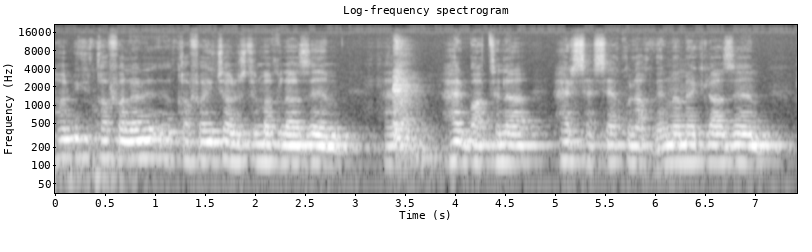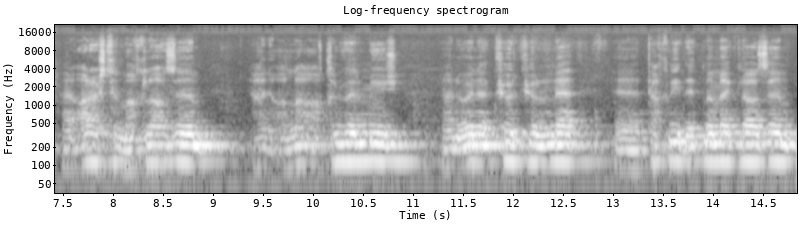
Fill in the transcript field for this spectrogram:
Halbuki kafaları, kafayı çalıştırmak lazım. Her, her batıla, her sese kulak vermemek lazım. Yani araştırmak lazım. Yani Allah akıl vermiş. Yani öyle kör körüne e, taklit etmemek lazım.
